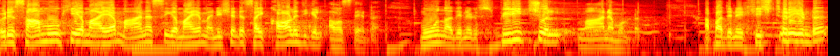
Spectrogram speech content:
ഒരു സാമൂഹികമായ മാനസികമായ മനുഷ്യന്റെ സൈക്കോളജിക്കൽ അവസ്ഥയുണ്ട്. മൂന്ന് അതിനൊരു സ്പിരിച്വൽ മാനമുണ്ട്. അപ്പം അതിനൊരു ഹിസ്റ്ററി ഉണ്ട്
